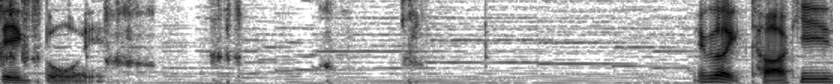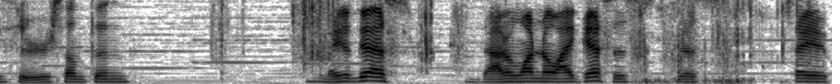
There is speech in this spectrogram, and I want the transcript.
big boy. Maybe like Takis or something. Make a guess. I don't want no I guesses. Just say it.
